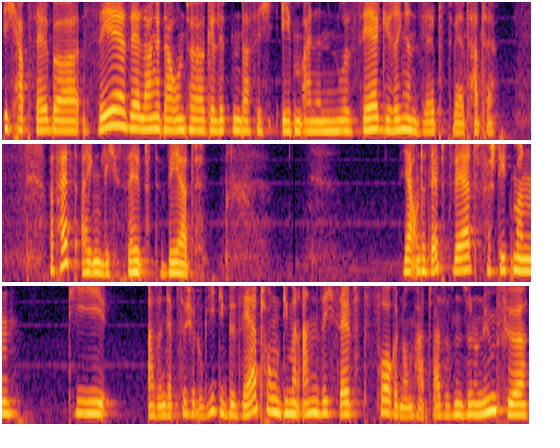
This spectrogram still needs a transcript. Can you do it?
ich habe selber sehr, sehr lange darunter gelitten, dass ich eben einen nur sehr geringen Selbstwert hatte. Was heißt eigentlich Selbstwert? Ja, unter Selbstwert versteht man die, also in der Psychologie, die Bewertung, die man an sich selbst vorgenommen hat. Also es ist ein Synonym für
